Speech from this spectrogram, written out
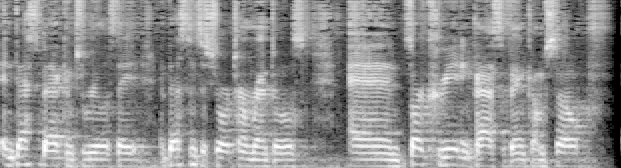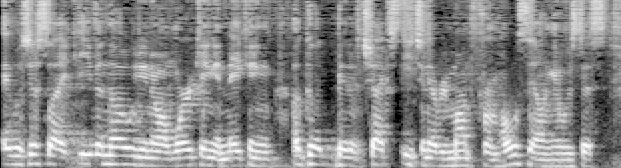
invest back into real estate, invest into short term rentals, and start creating passive income. So it was just like even though you know I'm working and making a good bit of checks each and every month from wholesaling, it was just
